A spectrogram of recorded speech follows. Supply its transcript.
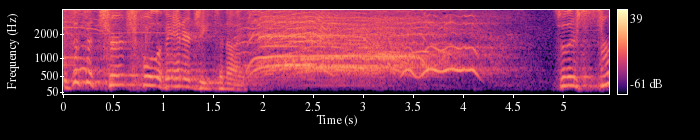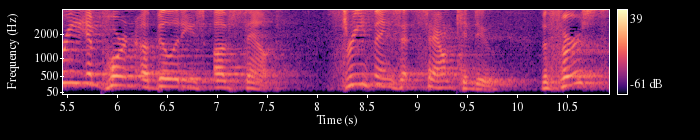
Is this a church full of energy tonight? So there's three important abilities of sound. Three things that sound can do. The first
